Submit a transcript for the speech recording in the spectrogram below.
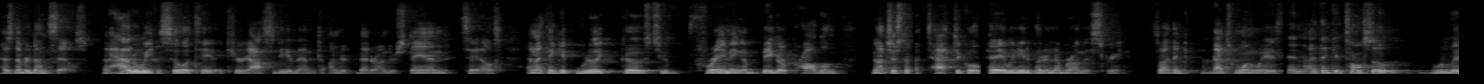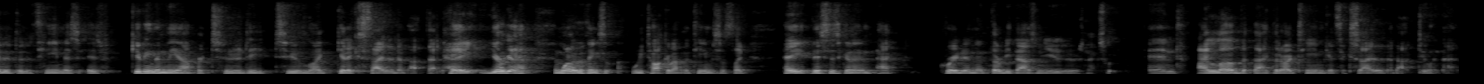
has never done sales, but how do we facilitate a curiosity in them to under, better understand sales? And I think it really goes to framing a bigger problem, not just a, a tactical, hey, we need to put a number on this screen. So I think that's one way. Is, And I think it's also related to the team is is giving them the opportunity to like get excited about that. Hey, you're gonna. One of the things we talk about in the team is it's like, hey, this is going to impact greater than thirty thousand users next week. And I love the fact that our team gets excited about doing that.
